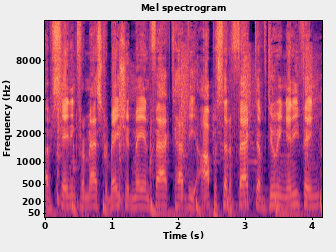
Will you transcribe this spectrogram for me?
abstaining from masturbation may, in fact, have the opposite effect of doing anything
